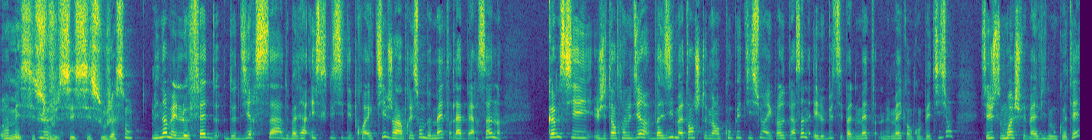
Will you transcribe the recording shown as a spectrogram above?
Ouais, mais c'est Le- sous- sous-jacent. Mais non, mais le fait de, de dire ça de manière explicite et proactive, j'ai l'impression de mettre la personne comme si j'étais en train de lui dire vas-y, maintenant je te mets en compétition avec plein d'autres personnes. Et le but, c'est pas de mettre le mec en compétition. C'est juste moi, je fais ma vie de mon côté.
